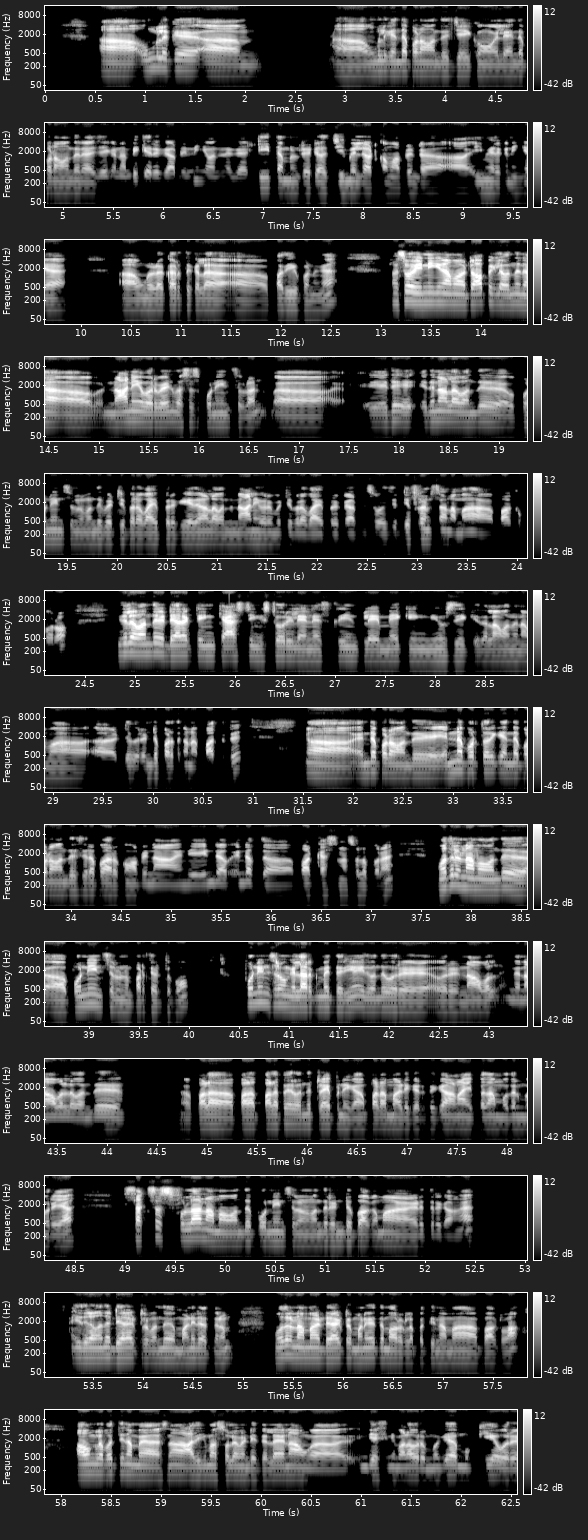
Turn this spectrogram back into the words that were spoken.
ஆஹ் உங்களுக்கு அம் உங்களுக்கு எந்த படம் வந்து ஜெயிக்கும்? இல்ல எந்த படம் வந்து ஜெயிக்கும் நம்பிக்கை இருக்கு அப்படின்னு நீங்க வந்து T Tamil radio Gmail dot com அப்படின்ற இமெயிலுக்கு நீங்க உங்களோட கருத்துக்களை பதிவு பண்ணுங்க. ஸோ இன்னைக்கு நம்ம டாபிக்ல வந்து நான் நானே வருவேன் வர்சஸ் பொன்னியின் செல்வன். எது எதனால வந்து பொன்னியின் செல்வன் வந்து வெற்றி பெற வாய்ப்பு இருக்கு? எதனால வந்து நானே வருவேன் வெற்றி பெற வாய்ப்பு இருக்கு? அப்படின்னு சொல்லி டிஃபரன்ஸ் தான் நம்ம பார்க்க போறோம். இதுல வந்து directing, casting, story line, screenplay, making, music இதெல்லாம் வந்து நம்ம அ 2 படத்துக்கும் நான் பார்த்துட்டு, ஆ எந்த படம் வந்து என்ன பொறுத்தவரைக்கும் எந்த படம் வந்து சிறப்பா இருக்கும் அப்படின்னு நான் இந்த end of end of the podcast நான் சொல்ல போகிறேன் முதல்ல நாம வந்து அ பொன்னியின் செல்வன் படத்த எடுத்துப்போம். பொன்னியின் செல்வன் எல்லாருக்குமே தெரியும். இது வந்து ஒரு ஒரு நாவல். இந்த நாவல்ல வந்து அ பல பல பல பேர் வந்து ட்ரை பண்ணியிருக்காங்க படமா எடுக்கிறதுக்கு. ஆனா இப்போ தான் முதல் முறையா சக்சஸ்ஃபுல்லா நம்ம வந்து பொன்னியின் செல்வன் வந்து 2 பாகமா எடுத்திருக்காங்க. இதில் வந்து டைரக்டர் வந்து மணிரத்னம். முதல்ல நம்ம டைரக்டர் மணிரத்னம் அவர்களை பற்றி நம்ம பார்க்கலாம். அவங்கள பற்றி நம்ம அதிகமாக சொல்ல வேண்டியதில்லை ஏன்னா அவங்க இந்திய சினிமாவில் ஒரு மிக முக்கிய ஒரு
